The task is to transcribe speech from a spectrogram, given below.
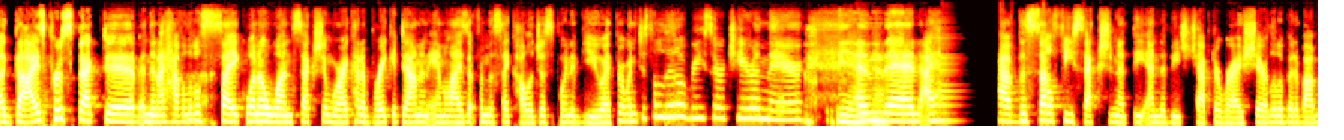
a guy's perspective and then i have a little psych 101 section where i kind of break it down and analyze it from the psychologist's point of view i throw in just a little research here and there yeah. and then i have the selfie section at the end of each chapter where i share a little bit about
